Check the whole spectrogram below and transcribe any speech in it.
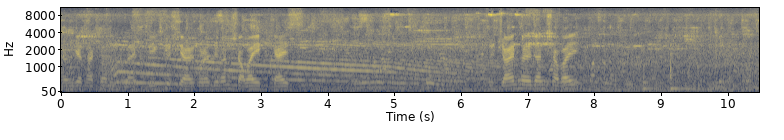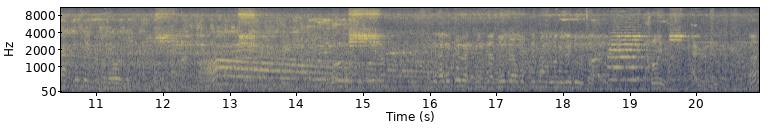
সঙ্গে থাকুন লাইভটি একটু শেয়ার করে দিবেন। সবাই গাইস জয়েন হয়ে যান সবাই। আপনি খালি কইবেন ফোন দিয়া ধরলে আমার দিন আমার লগে যাইতে হচ্ছে সই হ্যাঁ?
